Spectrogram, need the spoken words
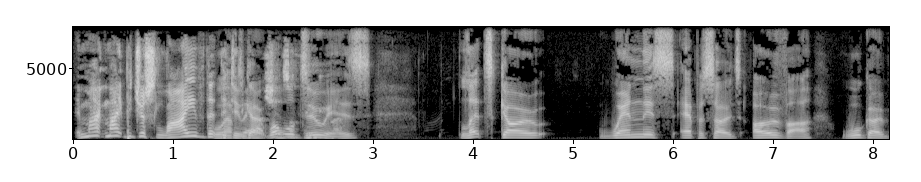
it might might be just live that We'll they have do to it. go. actually, what we'll do is let's go when this episode's over. We'll go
